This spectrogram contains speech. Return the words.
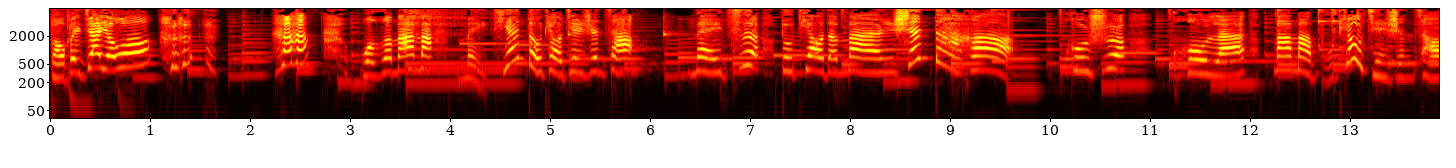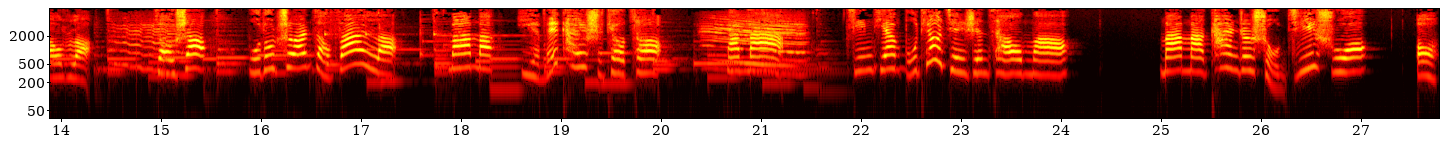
宝贝加油哦！哈哈，我和妈妈每天都跳健身操，每次都跳得满身大汗。可是后来妈妈不跳健身操了。早上我都吃完早饭了，妈妈也没开始跳操。妈妈，今天不跳健身操吗？妈妈看着手机说：“哦，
